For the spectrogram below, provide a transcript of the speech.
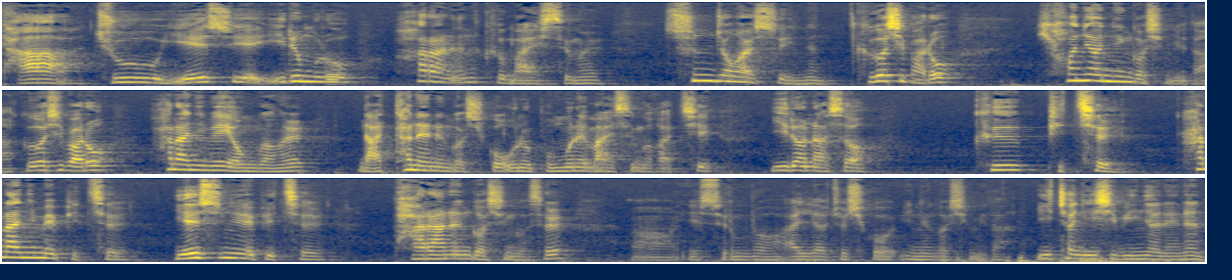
다 주 예수의 이름으로 하라는 그 말씀을 순종할 수 있는 그것이 바로 현현인 것입니다. 그것이 바로 하나님의 영광을 나타내는 것이고 오늘 본문의 말씀과 같이 일어나서 그 빛을 하나님의 빛을 예수님의 빛을 바라는 것인 것을 어, 예수 이름으로 알려주시고 있는 것입니다. 2022년에는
